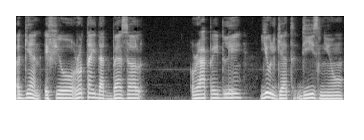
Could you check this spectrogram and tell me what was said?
again, if you rotate that bezel rapidly, you'll get these new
